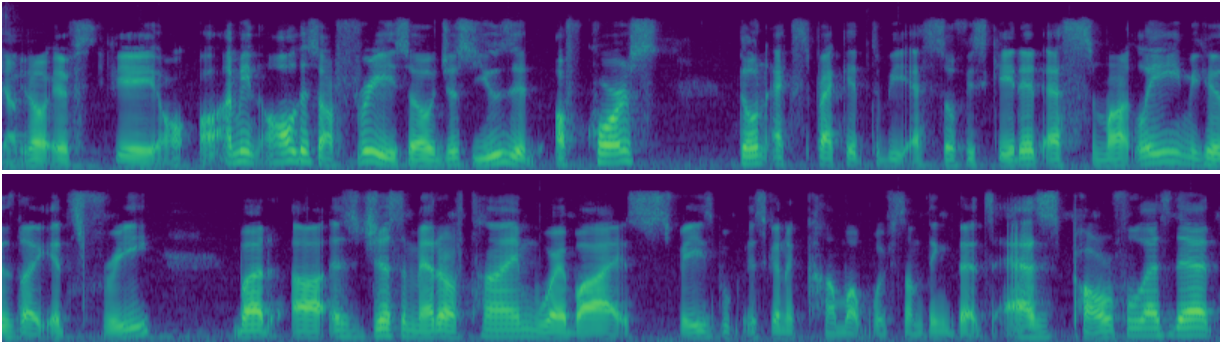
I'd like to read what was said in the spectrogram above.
Yep. You know, if CPA, all, I mean, all this are free, so just use it. Of course, don't expect it to be as sophisticated as smartly because like it's free but uh, it's just a matter of time whereby facebook is going to come up with something that's as powerful as that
